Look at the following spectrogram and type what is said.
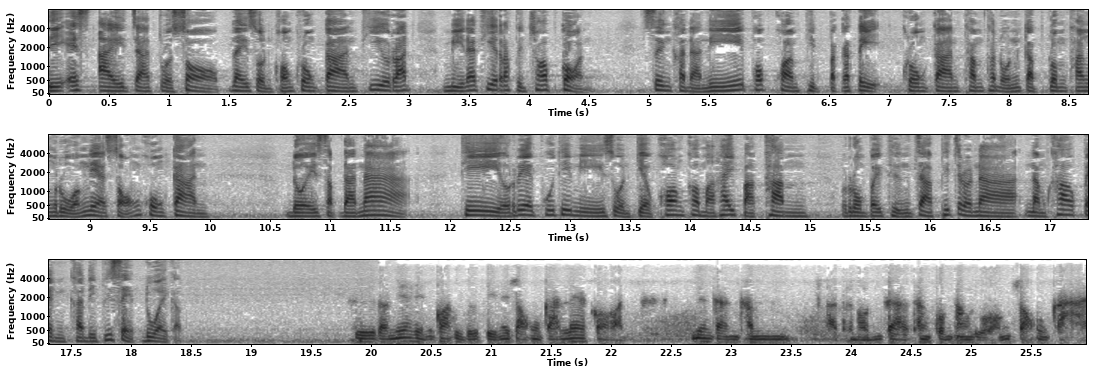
DSI จะตรวจสอบในส่วนของโครงการที่รัฐมีหน้าที่รับผิดชอบก่อน ซึ่งขณะนี้พบความผิดปกติ โครงการทำถนนกับกรมทางหลวงเนี่ยสองโครงการ โดยสัปดาห์หน้าที่เรียกผู้ที่มีส่วนเกี่ยวข้องเข้ามาให้ปากคำ รวมไปถึงจะพิจารณานำเข้าเป็นคดีพิเศษด้วยครับ คือตอนนี้เห็นความผิดปกติในสองโครงการแรกก่อน เรื่องการทำอ่าถนนกับทางกรมทางหลวงสองโครงการ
